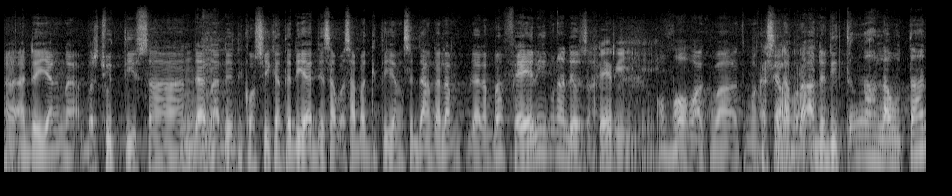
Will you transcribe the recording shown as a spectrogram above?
Uh, ada yang nak bercuti Ustaz dan ada dikongsikan tadi ada sahabat-sahabat kita yang sedang dalam dalam apa? Ferry pun ada Ustaz. Ferry. Allahu akbar. Terima kasihlah berada di tengah lautan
